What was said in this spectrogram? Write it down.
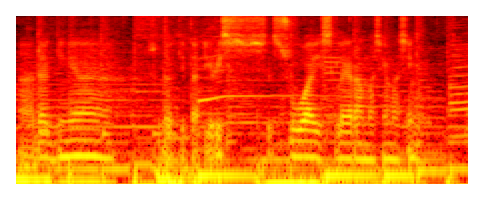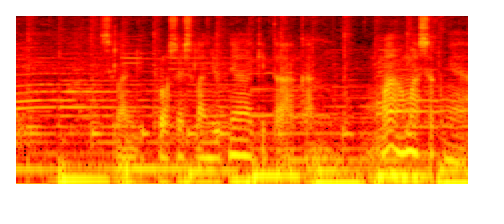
Nah, dagingnya sudah kita iris sesuai selera masing-masing. Selanjut proses selanjutnya kita akan memasaknya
